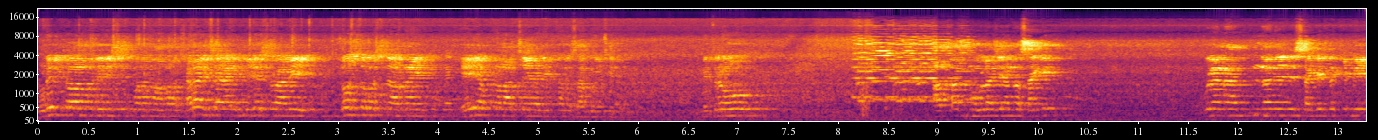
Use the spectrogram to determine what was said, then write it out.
पुढील काळामध्ये निश्चितपणानं आम्हाला करायचं आहे. केल्याशिवाय आम्ही बसणार नाही हे आपल्याला आजच्या या निमित्तानं सांगू इच्छितो. मित्र हो, आताच मोलाजी यांना सांगितलं सांगितलं की मी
